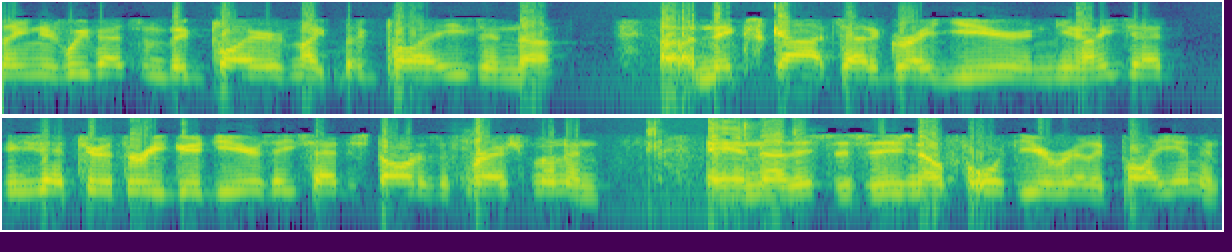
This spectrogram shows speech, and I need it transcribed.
seniors, we've had some big players make big plays, and uh, uh, Nick Scott's had a great year, and you know he's had he's had two or three good years. He's had to start as a freshman, and and uh, this is his you know fourth year really playing, and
